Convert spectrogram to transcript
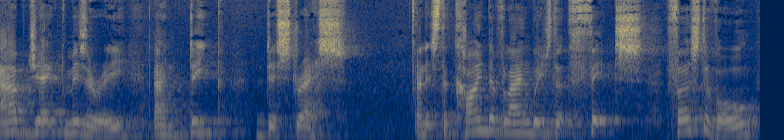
abject misery, and deep distress. And it's the kind of language that fits, first of all,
